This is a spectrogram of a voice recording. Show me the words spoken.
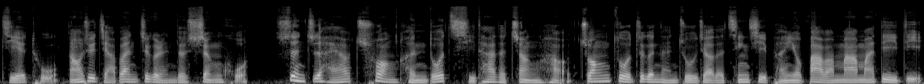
截图，然后去假扮这个人的生活。甚至还要创很多其他的账号，装作这个男主角的亲戚朋友、爸爸妈妈、弟弟，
